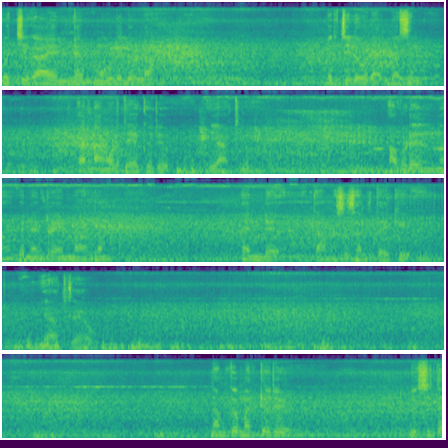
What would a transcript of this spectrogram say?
കൊച്ചുകായലിന്റെ മുകളിലുള്ള ബ്രിഡ്ജിലൂടെ ബസ്സിൽ എറണാകുളത്തേക്കൊരു യാത്ര. അവിടെ നിന്ന് പിന്നെ ട്രെയിൻ മാർഗം എന്റെ താമസ സ്ഥലത്തേക്ക് യാത്രയാവും. നമുക്ക് മറ്റൊരു വിശുദ്ധ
